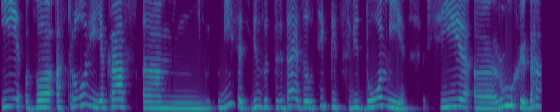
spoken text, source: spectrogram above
І в астрології якраз ем, місяць він відповідає за оці підсвідомі всі е, рухи, да?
